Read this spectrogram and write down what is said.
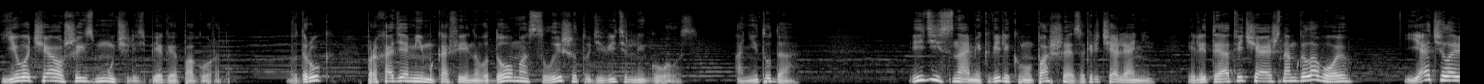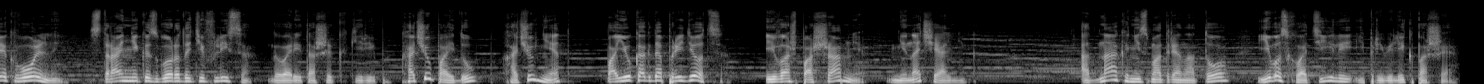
Его чауши измучились, бегая по городу. Вдруг, проходя мимо кофейного дома, слышат удивительный голос. Они туда. «Иди с нами к великому Паше!» – закричали они. «Или ты отвечаешь нам головою?» «Я человек вольный. «Странник из города Тифлиса», — говорит Ашик Кирип. «Хочу — пойду, хочу — нет. Пою, когда придется. И ваш паша мне не начальник». Однако, несмотря на то, его схватили и привели к паше.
